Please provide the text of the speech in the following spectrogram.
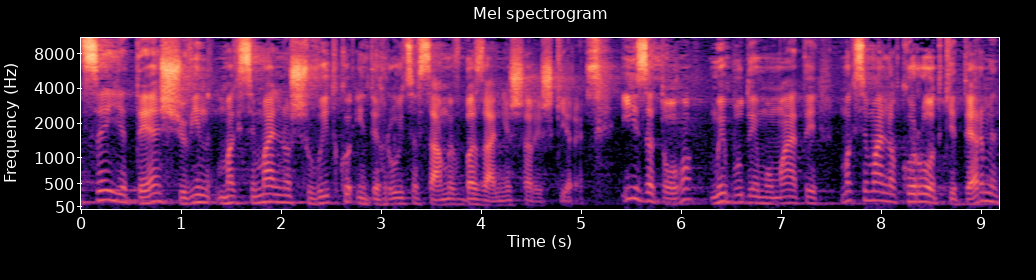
Це є те, що він максимально швидко інтегрується саме в базальні шари шкіри. І за того ми будемо мати максимально короткий термін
